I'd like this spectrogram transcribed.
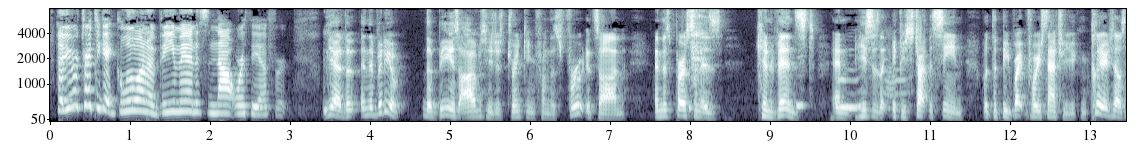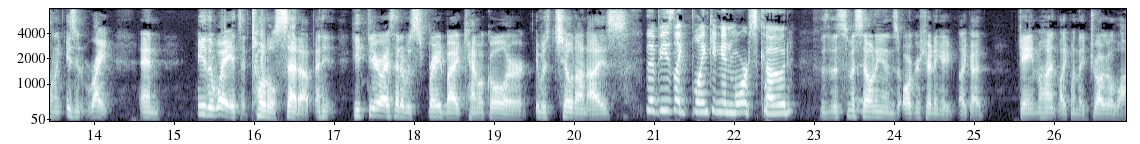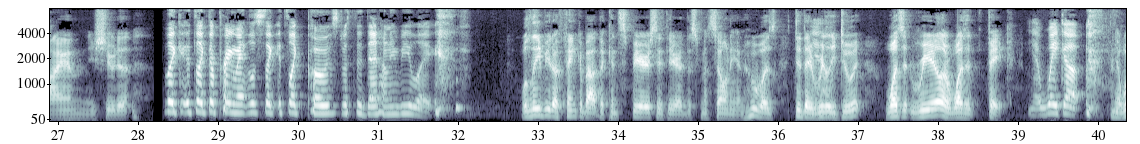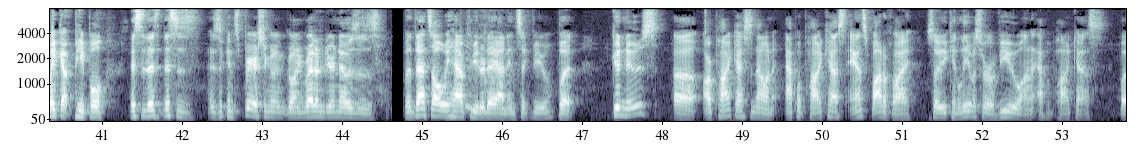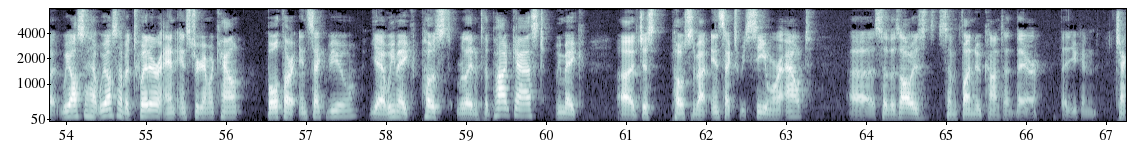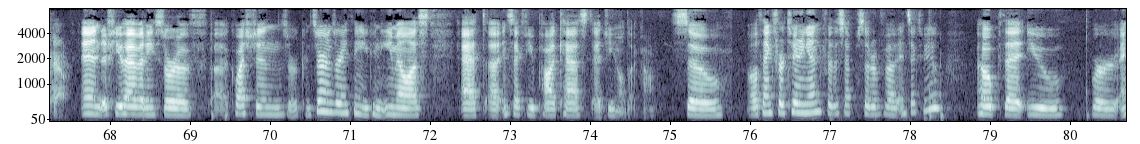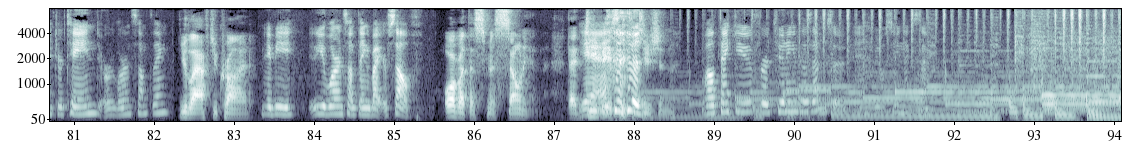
Have you ever tried to get glue on a bee, man? It's not worth the effort. Yeah, the, in the video, the bee is obviously just drinking from this fruit it's on, and this person is convinced, and he says like, if you start the scene with the bee right before you snatch her, you can clearly tell something isn't right. And either way, it's a total setup. And he, he theorized that it was sprayed by a chemical or it was chilled on ice. The bee's like blinking in Morse code. The, the Smithsonian's orchestrating a like a game hunt, like when they drug a lion and you shoot it. Like it's like the praying mantis. Looks like it's like posed with the dead honeybee. Like We'll leave you to think about the conspiracy theory of the Smithsonian. Who was? Did they Yeah. really do it? Was it real or was it fake? yeah, wake up. Yeah, wake up, people. This is this this is is a conspiracy going, going right under your noses. But that's all we have for you today on Insect View. But good news, uh, our podcast is now on Apple Podcast and Spotify, so you can leave us a review on Apple Podcasts. But we also have we also have a Twitter and Instagram account. Both are Insect View. Yeah, we make posts related to the podcast. We make uh, just posts about insects we see when we're out. Uh, so there's always some fun new content there that you can check out. and if you have any sort of uh, questions or concerns or anything, you can email us at uh, insectviewpodcast at gmail.com. So, well, thanks for tuning in for this episode of uh, Insect View. I hope that you were entertained or learned something. You laughed, you cried. Maybe you learned something about yourself. or about the Smithsonian, that Yeah. devious institution. Well, thank you for tuning into this episode, and we will see you next time.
